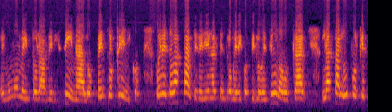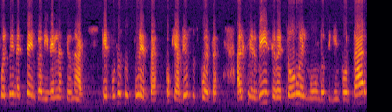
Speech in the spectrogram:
en un momento la medicina, los centros clínicos, pues de todas partes venían al Centro Médico Siglo XXI a buscar la salud porque fue el primer centro a nivel nacional que puso sus puertas o que abrió sus puertas al servicio de todo el mundo, sin importar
